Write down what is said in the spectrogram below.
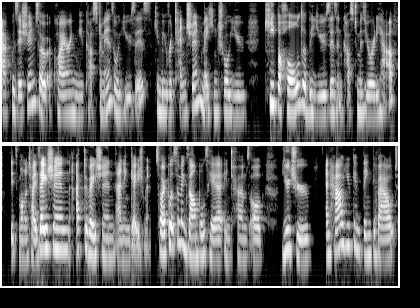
acquisition, so acquiring new customers or users, can be retention, making sure you keep a hold of the users and customers you already have. It's monetization, activation, and engagement. So I put some examples here in terms of YouTube and how you can think about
